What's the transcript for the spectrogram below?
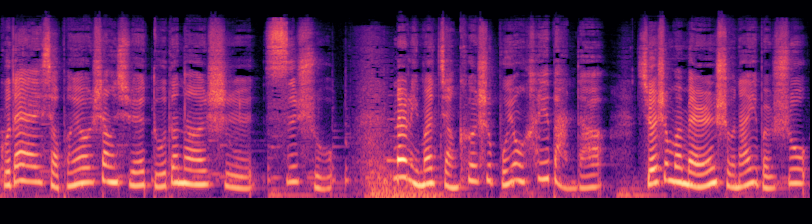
古代小朋友上学读的呢是私塾，那里面讲课是不用黑板的。学生们每人手拿一本书，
